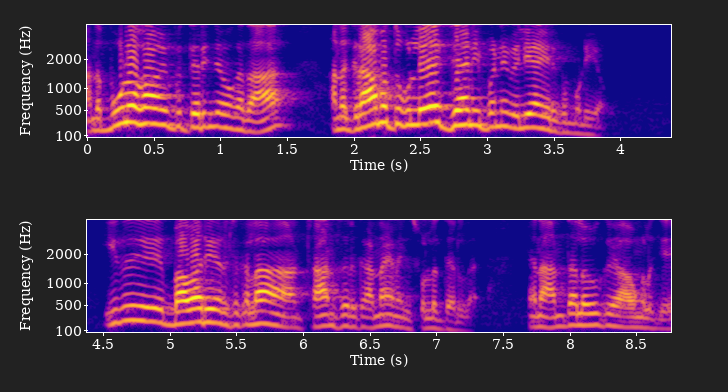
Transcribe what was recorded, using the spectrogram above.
அந்த பூலோக அமைப்பு தெரிஞ்சவங்க தான் அந்த கிராமத்துக்குள்ளேயே ஜேர்னி பண்ணி வெளியாக இருக்க முடியும். இது பவாரியர்ஸுக்கெல்லாம் சான்ஸ் இருக்கான்னா எனக்கு சொல்ல தெரில ஏன்னா அந்த அளவுக்கு அவங்களுக்கு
